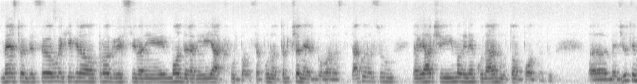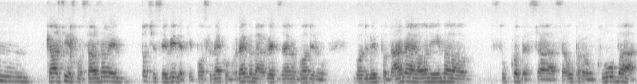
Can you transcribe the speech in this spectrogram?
mesto gde se uvek igrao progresivan i modern i jak fudbal sa puno trčanja i odgovornosti. Tako da su navijači imali neku nadu u tom pogledu. E, međutim, kasnije smo saznali, to će se vidjeti posle nekog vremena, već za jednu godinu, godinu i po dana, on je imao sukobe sa, sa upravom kluba,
